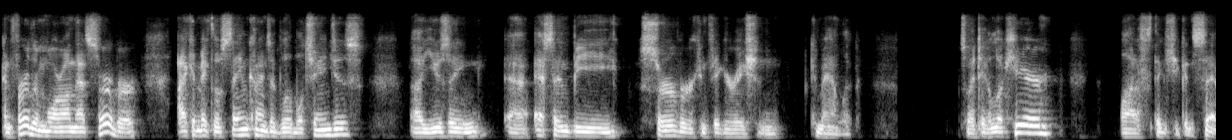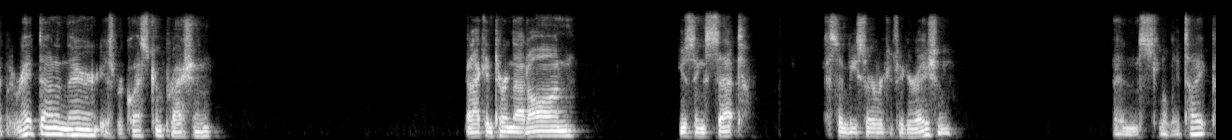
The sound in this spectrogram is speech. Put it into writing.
And furthermore, on that server, I can make those same kinds of global changes uh, using uh, SMB server configuration commandlet. So I take a look here, a lot of things you can set, but right down in there is request compression. And I can turn that on using set SMB server configuration and slowly type.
